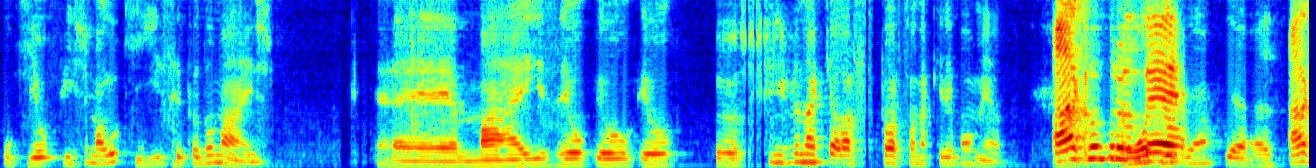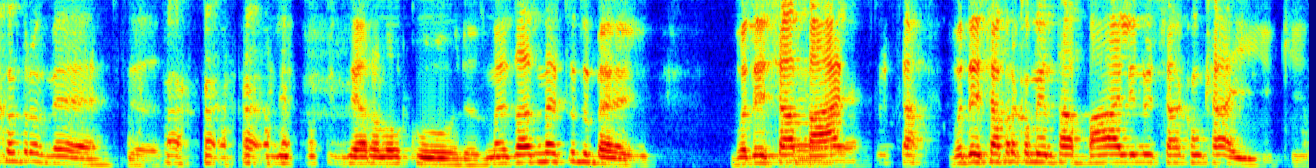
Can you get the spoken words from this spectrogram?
o que eu fiz de maluquice e tudo mais. É, mas eu, eu, eu, eu estive naquela situação naquele momento. Há controvérsias, há controvérsias. Eles não fizeram loucuras, mas, mas tudo bem. Vou deixar é... Vou deixar para comentar Bali no chá com Kaique.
